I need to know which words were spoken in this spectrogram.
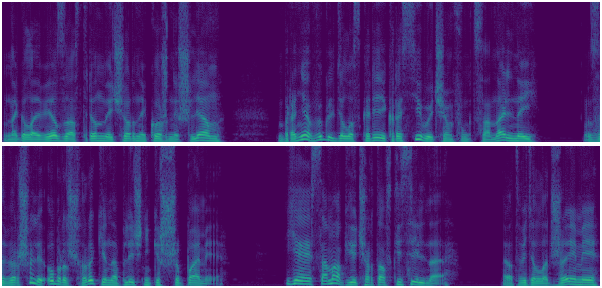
На голове заостренный черный кожаный шлем. Броня выглядела скорее красивой, чем функциональной. Завершили образ широкие наплечники с шипами. «Я и сама пью чертовски сильно», — ответила Джейми.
